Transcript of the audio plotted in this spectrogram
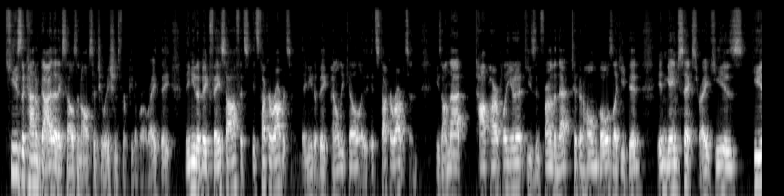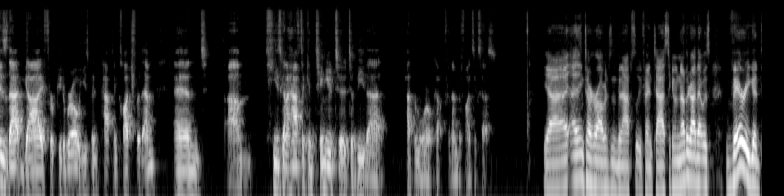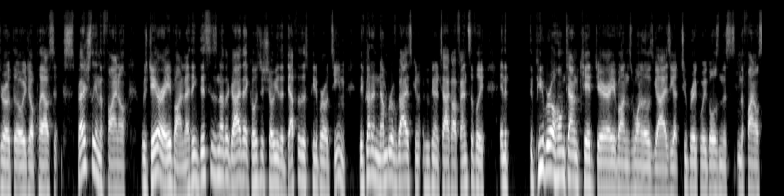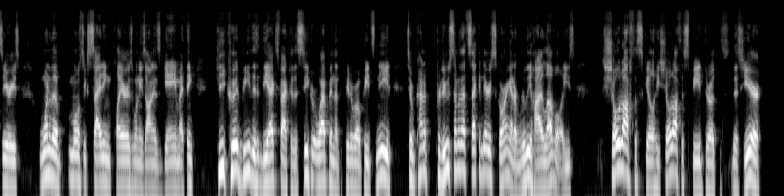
he's the kind of guy that excels in all situations for Peterborough. Right? They they need a big face off. It's it's Tucker Robertson. They need a big penalty kill. It's Tucker Robertson. He's on that top power play unit. He's in front of the net, tipping home goals like he did in Game Six. Right? He is he is that guy for Peterborough. He's been captain clutch for them, and um, he's going to have to continue to to be that at the Memorial Cup for them to find success. Yeah, I, I, think Tucker Robinson's been absolutely fantastic. And another guy that was very good throughout the OHL playoffs, especially in the final, was J.R. Avon. And I think this is another guy that goes to show you the depth of this Peterborough team. They've got a number of guys can, who can attack offensively. And the, the Peterborough hometown kid, J.R. Avon, is one of those guys. He got two breakaway goals in this in the final series. One of the most exciting players when he's on his game. I think he could be the, the X factor, the secret weapon that the Peterborough Petes need to kind of produce some of that secondary scoring at a really high level. He's showed off the skill, he showed off the speed throughout this, this year.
